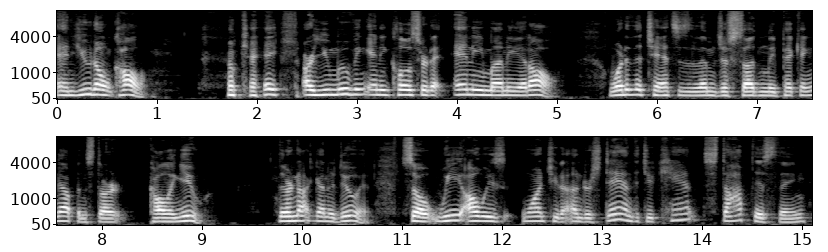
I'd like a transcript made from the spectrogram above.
and you don't call them, okay, are you moving any closer to any money at all? What are the chances of them just suddenly picking up and start calling you? They're not going to do it. So we always want you to understand that you can't stop this thing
